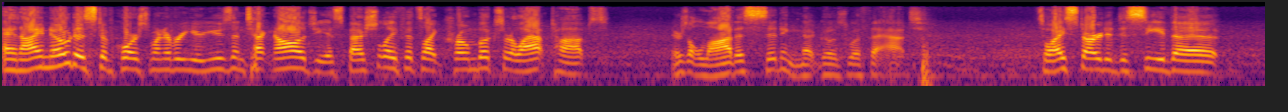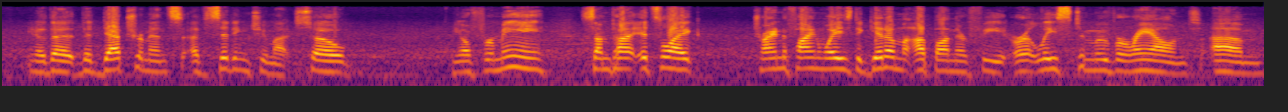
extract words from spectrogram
And I noticed, of course, whenever you're using technology, especially if it's like Chromebooks or laptops, there's a lot of sitting that goes with that. So I started to see the, you know, the, the detriments of sitting too much. So, you know, for me, sometimes it's like trying to find ways to get them up on their feet or at least to move around. Um,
